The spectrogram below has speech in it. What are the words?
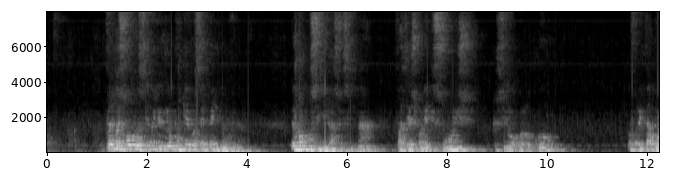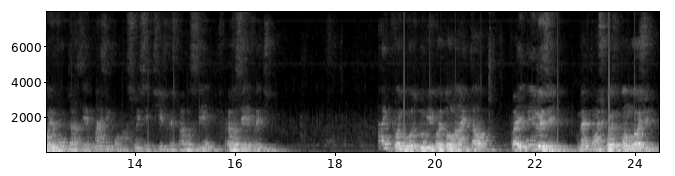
Eu falei, mas só você não entendeu por que você tem dúvida. Eu não consegui raciocinar, fazer as conexões que o Senhor colocou. Eu falei, tá bom, eu vou trazer mais informações científicas para você, para você refletir. Aí foi no outro domingo, eu estou lá e tal. Falei, ei Luizinho, como é que estão as coisas? Vamos hoje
